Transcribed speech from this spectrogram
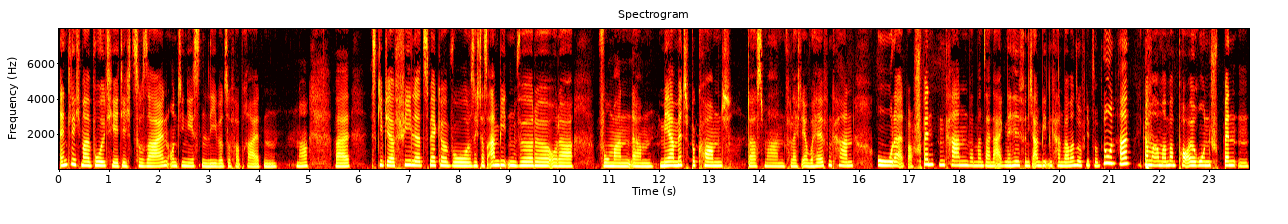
endlich mal wohltätig zu sein und die Nächstenliebe zu verbreiten. Ne? Weil es gibt ja viele Zwecke, wo sich das anbieten würde oder wo man ähm, mehr mitbekommt, dass man vielleicht irgendwo helfen kann oder etwas spenden kann, wenn man seine eigene Hilfe nicht anbieten kann, weil man so viel zu tun hat, kann man auch mal ein paar Euronen spenden.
